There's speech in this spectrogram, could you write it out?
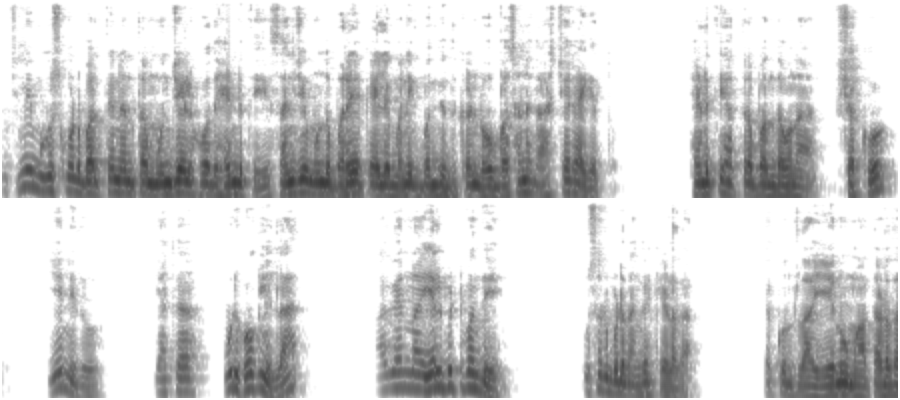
ಪಂಚಮಿ ಮುಗಿಸ್ಕೊಂಡು ಬರ್ತೇನೆ ಅಂತ ಮುಂಜೇಲಿ ಹೋದ ಹೆಂಡತಿ ಸಂಜೆ ಮುಂದೆ ಬರೆಯ ಕೈಲಿ ಮನೆಗೆ ಬಂದಿದ್ದು ಕಂಡು ಬಸಣ್ಣಗೆ ಆಶ್ಚರ್ಯ ಆಗಿತ್ತು. ಹೆಂಡತಿ ಹತ್ರ ಬಂದವನ ಶಕು, ಏನಿದು? ಯಾಕೆ ಊರಿಗೆ ಹೋಗಲಿಲ್ಲ? ಕಾವ್ಯನ ಎಲ್ಲಿ ಬಿಟ್ಟು ಬಂದು? ಉಸಿರು ಬಿಡ್ದಂಗೆ ಕೇಳ್ದ. ಶಕುಂತಲ ಏನೂ ಮಾತಾಡ್ದ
